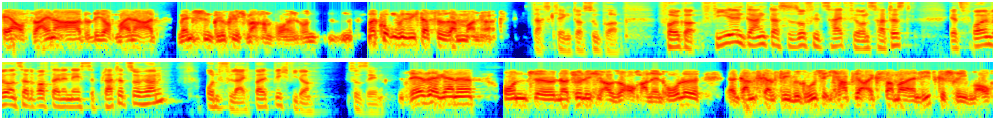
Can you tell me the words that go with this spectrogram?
er auf seine Art und ich auf meine Art Menschen glücklich machen wollen. Und mal gucken, wie sich das zusammen anhört. Das klingt doch super. Volker, vielen Dank, dass du so viel Zeit für uns hattest. Jetzt freuen wir uns darauf, deine nächste Platte zu hören und vielleicht bald dich wieder zu sehen. Sehr, sehr gerne. Und äh, natürlich also auch an den Ole äh, ganz, ganz liebe Grüße. Ich habe ja extra mal ein Lied geschrieben, auch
